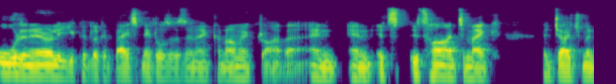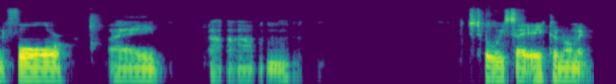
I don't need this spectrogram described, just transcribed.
ordinarily you could look at base metals as an economic driver, and and it's it's hard to make a judgment for a um, shall we say economic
